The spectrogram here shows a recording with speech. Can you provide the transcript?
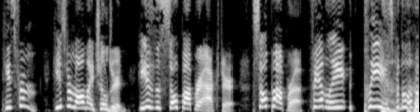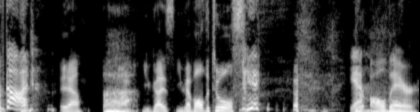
He's from he's from All My Children. He is a soap opera actor. Soap opera. Family, please, for the love of God. yeah. Ugh, You guys, you have all the tools. yeah. They're all there.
